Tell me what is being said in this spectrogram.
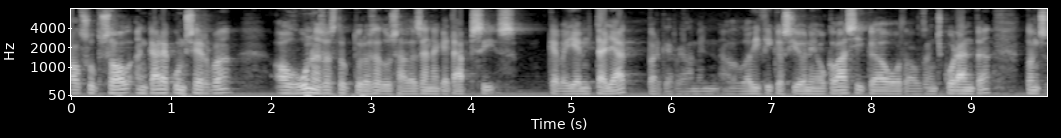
el subsol encara conserva algunes estructures adossades en aquest absis que veiem tallat, perquè realment l'edificació neoclàssica o dels anys 40 doncs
